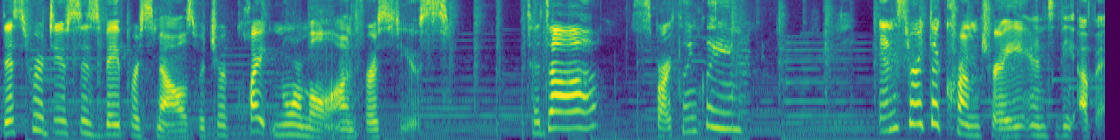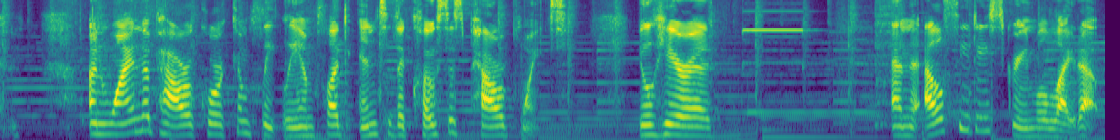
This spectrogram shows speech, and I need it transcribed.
This reduces vapor smells, which are quite normal on first use. Ta-da! Sparkling clean. Insert the crumb tray into the oven. Unwind the power cord completely and plug into the closest power point. You'll hear a and the LCD screen will light up.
